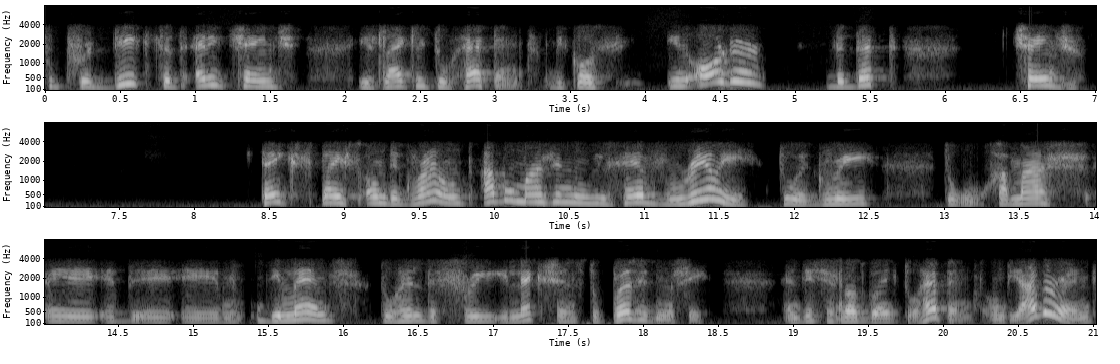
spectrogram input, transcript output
to predict that any change is likely to happen. Because in order that that change takes place on the ground, Abu Mazen will have really to agree to Hamas uh, uh, demands to hold the free elections to presidency and this is not going to happen. On the other end,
